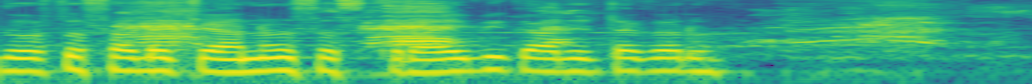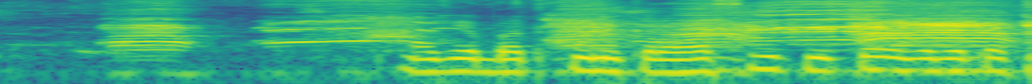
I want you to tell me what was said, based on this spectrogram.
दोस्तों, साढ़े चैनल सब्सक्राइब भी कर दिता करो। आगे बतखों ने क्रॉस भी किया बतख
